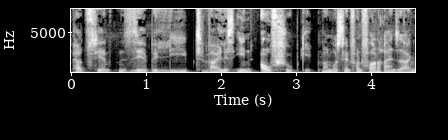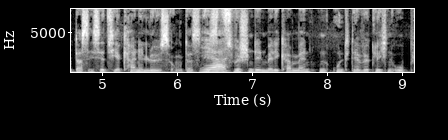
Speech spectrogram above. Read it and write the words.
Patienten sehr beliebt, weil es ihnen Aufschub gibt. Man muss denn von vornherein sagen, das ist jetzt hier keine Lösung. Das Ja. ist zwischen den Medikamenten und der wirklichen OP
